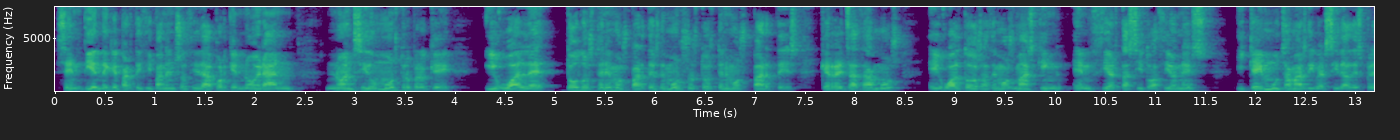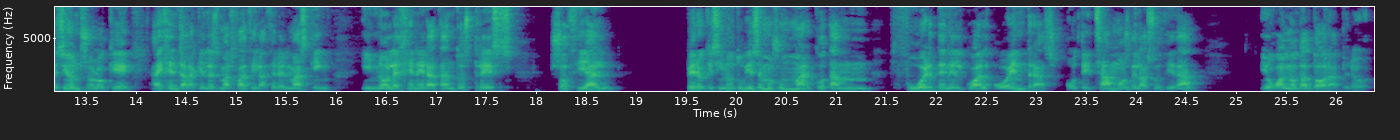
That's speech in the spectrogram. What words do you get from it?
Se entiende que participan en sociedad porque no eran... No han sido un monstruo, pero que igual todos tenemos partes de monstruos, todos tenemos partes que rechazamos, e igual todos hacemos masking en ciertas situaciones y que hay mucha más diversidad de expresión, solo que hay gente a la que le es más fácil hacer el masking y no le genera tanto estrés social, pero que si no tuviésemos un marco tan fuerte en el cual o entras o te echamos de la sociedad, igual no tanto ahora, pero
